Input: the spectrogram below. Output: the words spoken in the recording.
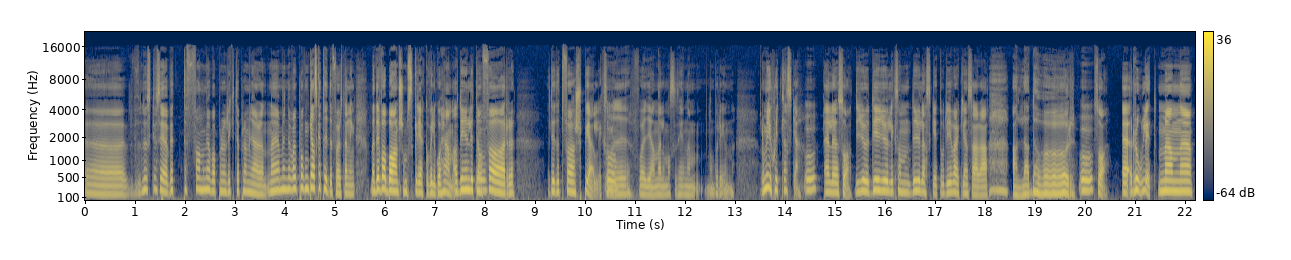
Uh, nu ska vi se, jag vet inte fan om jag var på den riktiga premiären. Nej, men jag var på en ganska tidig föreställning. Men det var barn som skrek och ville gå hem. Alltså, det är ju en liten mm. för, ett litet förspel liksom, mm. i foajén, eller man ska säga innan de går in. De är ju skitläskiga. Mm. Eller så. Det är, ju, det, är ju liksom, det är ju läskigt och det är verkligen så här, alla dör. Mm. Så. Eh, roligt. Men eh,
